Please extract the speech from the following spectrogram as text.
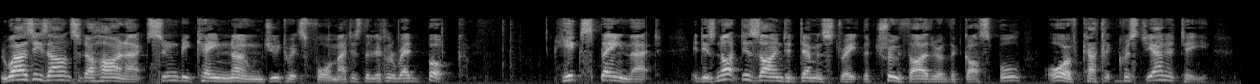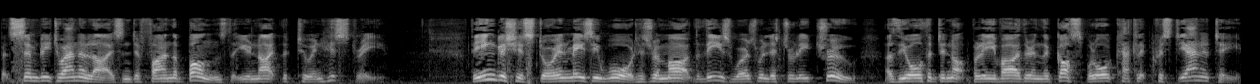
Loisy's answer to Harnack soon became known due to its format as the Little Red Book, he explained that it is not designed to demonstrate the truth either of the gospel or of Catholic Christianity, but simply to analyze and define the bonds that unite the two in history. The English historian Maisie Ward has remarked that these words were literally true, as the author did not believe either in the gospel or Catholic Christianity.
